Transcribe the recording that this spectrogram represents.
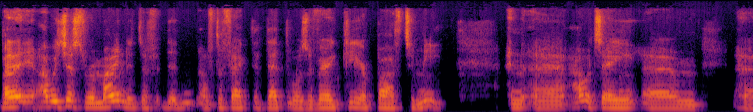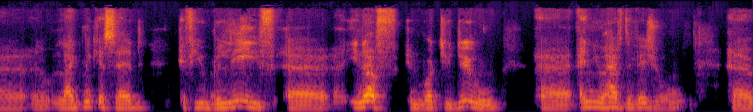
but I, I, was just reminded of the, of the fact that that was a very clear path to me. And uh, I would say, um, uh, like Mika said, if you believe uh, enough in what you do and you have the visual, uh,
